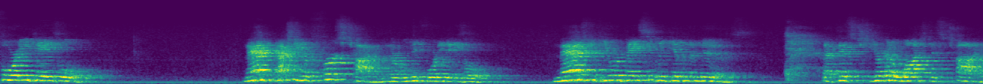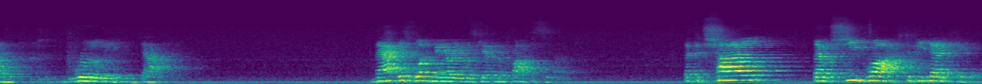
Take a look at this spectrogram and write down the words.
40 days old. actually, your first child, when they're only 40 days old. Imagine if you were basically given the news that this you're going to watch this child brutally die. That is what Mary was given the prophecy of. That the child that she brought to be dedicated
